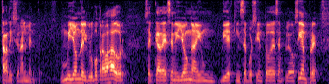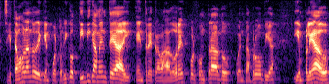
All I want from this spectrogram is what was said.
tradicionalmente. Un millón del grupo trabajador, cerca de ese millón hay un 10-15% de desempleo siempre. Así que estamos hablando de que en Puerto Rico típicamente hay entre trabajadores por contrato, cuenta propia y empleados,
